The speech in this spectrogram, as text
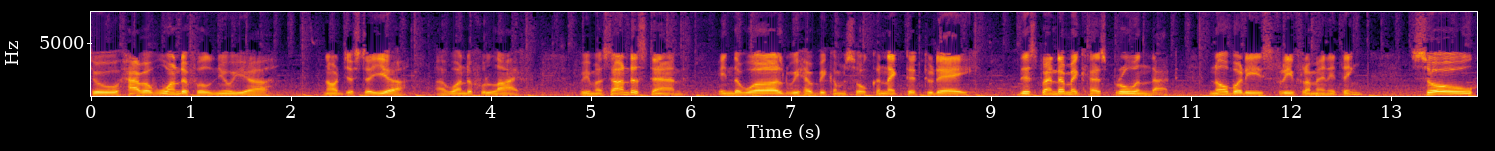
to have a wonderful new year, not just a year, a wonderful life. We must understand in the world we have become so connected today. This pandemic has proven that nobody is free from anything. So,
